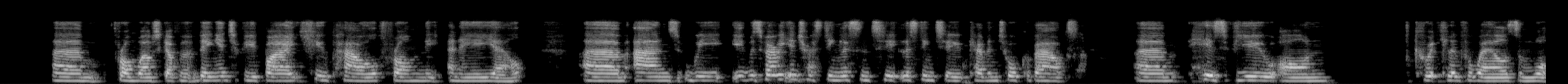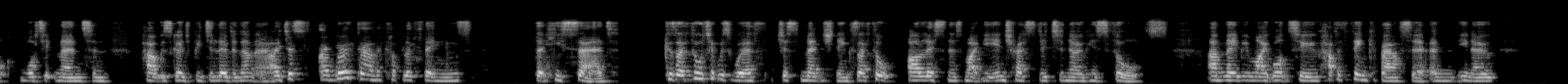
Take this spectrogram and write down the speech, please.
um, from Welsh Government, being interviewed by Hugh Powell from the NAEL. Um, and we it was very interesting listen to listening to Kevin talk about um, his view on curriculum for Wales and what what it meant and how it was going to be delivered. And I just I wrote down a couple of things that he said because I thought it was worth just mentioning because I thought our listeners might be interested to know his thoughts and maybe might want to have a think about it and you know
